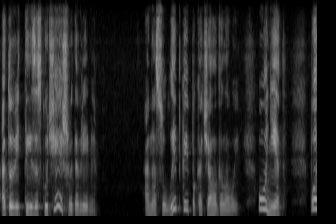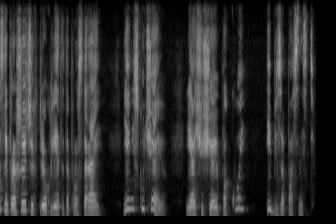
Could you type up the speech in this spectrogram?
А то ведь ты заскучаешь в это время. Она с улыбкой покачала головой. О, нет, после прошедших трех лет это просто рай. Я не скучаю, я ощущаю покой и безопасность.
